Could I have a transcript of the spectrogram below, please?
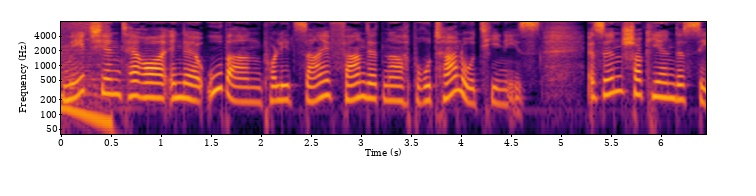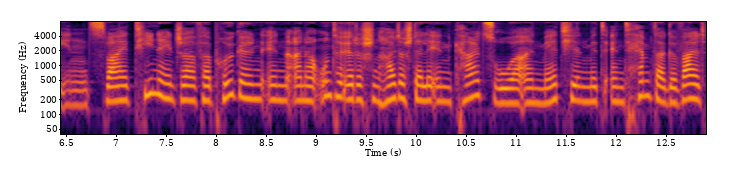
Mädchenterror in der U-Bahn. Polizei fahndet nach Brutalo-Teenies. Es sind schockierende Szenen. Zwei Teenager verprügeln in einer unterirdischen Haltestelle in Karlsruhe ein Mädchen mit enthemmter Gewalt.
